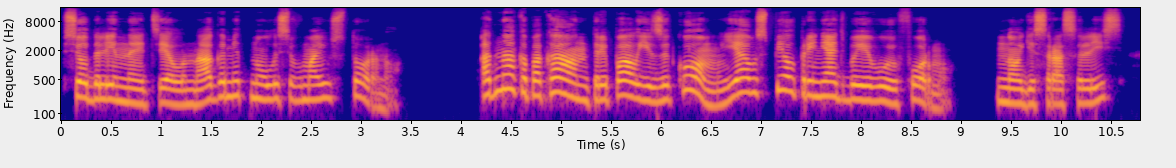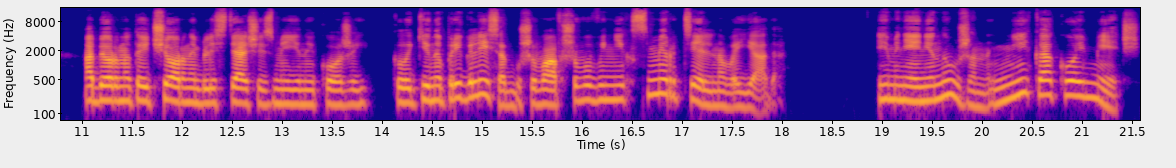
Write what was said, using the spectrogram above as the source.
все длинное тело Нага метнулось в мою сторону. Однако, пока он трепал языком, я успел принять боевую форму. Ноги срослись, обернутые черной блестящей змеиной кожей. Клыки напряглись от бушевавшего в них смертельного яда. И мне не нужен никакой меч,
